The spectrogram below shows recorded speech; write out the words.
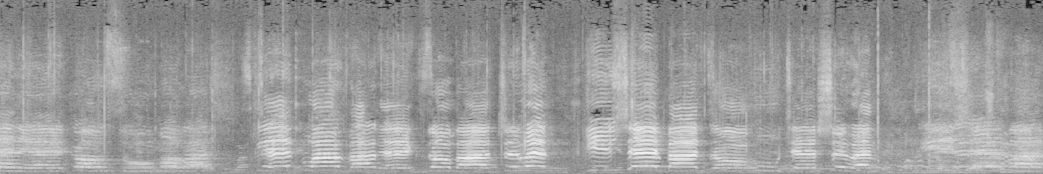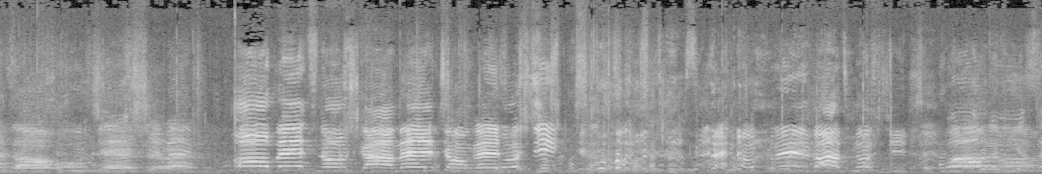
jedzenie konsumować. Sklep ławatek zobaczyłem i się bardzo ucieszyłem. I się bardzo ucieszyłem. Obecność kamer ciągle złości. Prywatności. Bo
